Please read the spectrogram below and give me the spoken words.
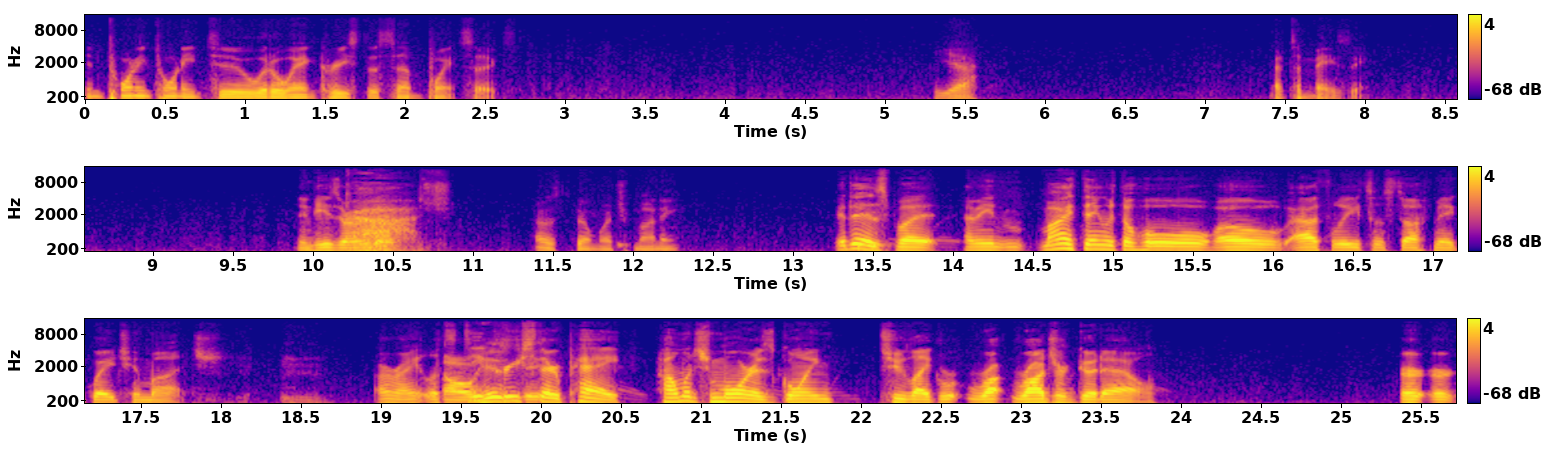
In twenty twenty two, it'll increase to seven point six. Yeah. That's amazing. And he's earned it. That was so much money. It is, but I mean, my thing with the whole oh athletes and stuff make way too much. All right, let's Oh, his- decrease their pay. How much more is going to like Ro- Roger Goodell or, or,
